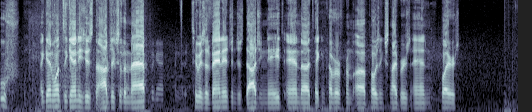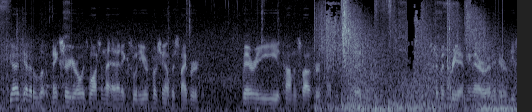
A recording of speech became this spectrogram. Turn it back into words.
Oof. Again, once again, he's using the objects of the map to his advantage and just dodging nades and uh, taking cover from uh, opposing snipers and players. You guys gotta make sure you're always watching the attics when you're pushing up the sniper. Very common spot for a sniper to sit. Should have been pre-aiming there already, or at least.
